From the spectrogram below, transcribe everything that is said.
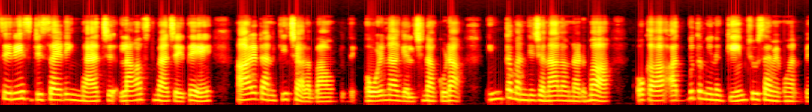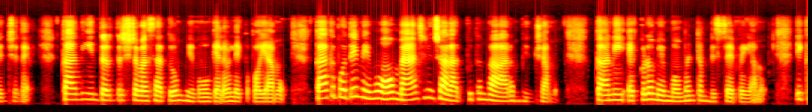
series deciding match last match అయితే ఆడటానికి చాలా బాగుంటుంది ఓడినా, గెలిచినా కూడా ఇంతమంది జనాల నడుమ ఒక అద్భుతమైన గేమ్ చూసామేమో అనిపించింది. కానీ దురదృష్టవశాత్తు మేము గెలవలేకపోయాము. కాకపోతే మేము మ్యాచ్‌ని చాలా అద్భుతంగా ఆరంభించాము. కానీ ఎక్కడో మేము మొమెంటమ్ మిస్ అయిపోయాము. ఇక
